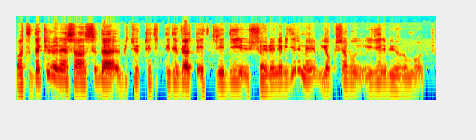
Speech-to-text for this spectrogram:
batıdaki Rönesans'ı da bir tür tetiklediği veya etkilediği söylenebilir mi? Yoksa bu ileri bir yorum mu olur?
